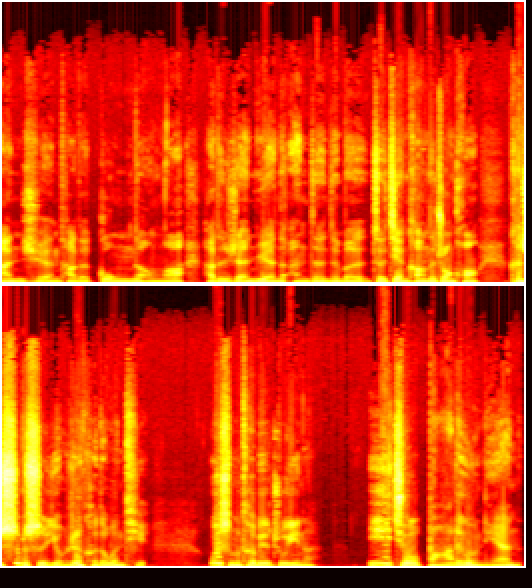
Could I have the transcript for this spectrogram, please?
安全、它的功能啊、它的人员的安的那么这健康的状况，看是不是有任何的问题。为什么特别注意呢？一九八六年，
